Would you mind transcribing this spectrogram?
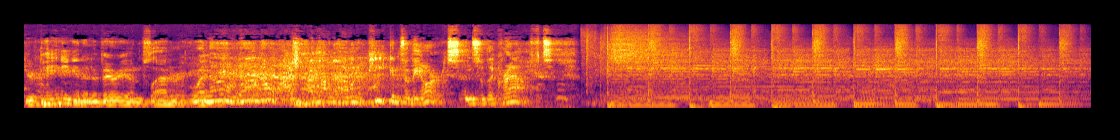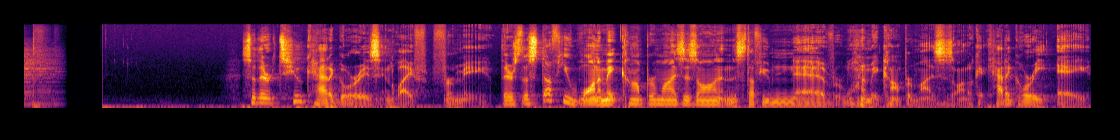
You're painting it in a very unflattering way. No, no, no. I, I, I want to peek into the art, into the craft. So there are two categories in life for me. There's the stuff you want to make compromises on and the stuff you never want to make compromises on. Okay, category A.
